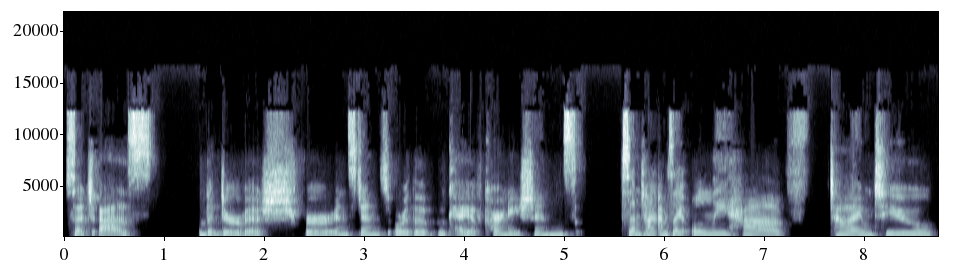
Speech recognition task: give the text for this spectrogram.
such as the dervish, for instance, or the bouquet of carnations. Sometimes I only have time to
